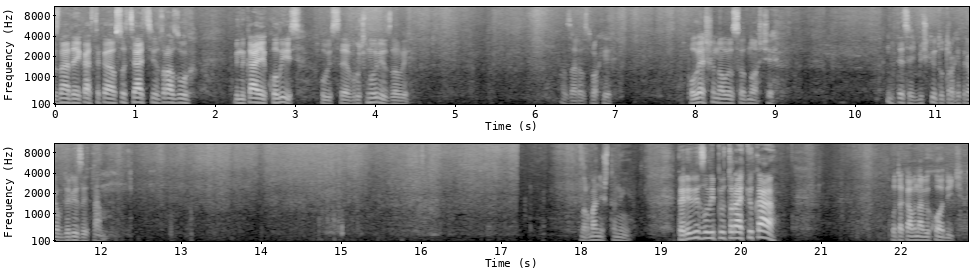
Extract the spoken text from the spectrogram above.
Знаєте, якась така асоціація зразу виникає колись, коли все вручну різали. Зараз трохи полегшено, але все одно ще 10 бічків, то трохи треба буде різати там. Нормальні штани. Перерізали півтора тюка. Отака вона виходить.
